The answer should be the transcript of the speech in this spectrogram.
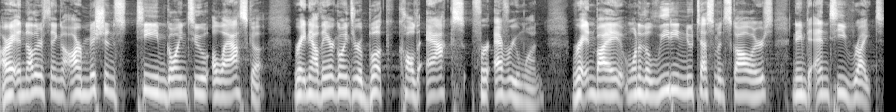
All right, another thing, our missions team going to Alaska right now, they are going through a book called Acts for Everyone, written by one of the leading New Testament scholars named N.T. Wright.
